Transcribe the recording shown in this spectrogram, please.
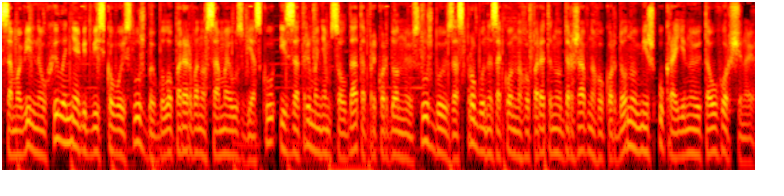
Самовільне ухилення від військової служби було перервано саме у зв'язку із затриманням солдата прикордонною службою за спробу незаконного перетину державного кордону між Україною та Угорщиною.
